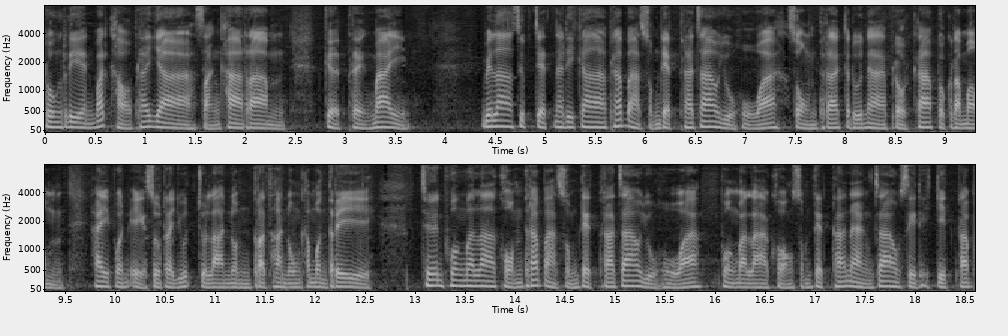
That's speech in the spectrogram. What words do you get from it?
โรงเรียนวัดเขาพระยาสังคาราม เกิดเพลิงไหม้ เวลา 17 นาฬิกา พระบาทสมเด็จพระเจ้าอยู่หัว ทรงพระกรุณาโปรดเกล้าโปรดกระหม่อม ให้พลเอกสุรยุทธ์จุลานนท์ประธานองคมนตรี เชิญพวงมาลาของพระบาทสมเด็จพระเจ้าอยู่หัว พวงมาลาของสมเด็จพระนางเจ้าสิริกิติ์พระบ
